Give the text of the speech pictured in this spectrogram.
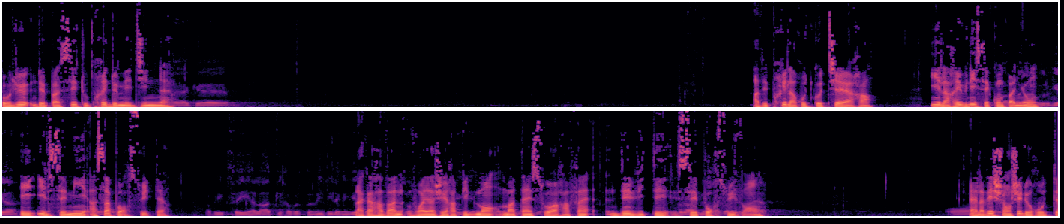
au lieu de passer tout près de Médine. avait pris la route côtière. Il a réuni ses compagnons et il s'est mis à sa poursuite. La caravane voyageait rapidement matin et soir afin d'éviter ses poursuivants. Elle avait changé de route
